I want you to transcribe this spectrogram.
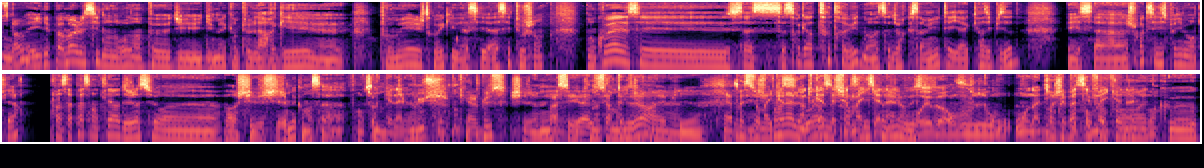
c'est pas Ouais, mal. il est pas mal aussi dans le rôle un peu du, du mec un peu largué, euh, paumé. et Je trouvais qu'il est assez assez touchant. Donc ouais, c'est ça, ça se regarde très très vite. Bon, ça dure que 5 minutes et il y a 15 épisodes. Et ça, je crois que c'est disponible en clair. Enfin, ça passe en clair déjà sur. Euh, enfin, je, sais- je sais jamais comment ça fonctionne. Sur Canal+. en fait, donc, Canal Plus. Je sais jamais. Bah, c'est euh, maintenant certaines MyCanal, heures, et puis, euh, et après c'est sur MyCanal. En tout cas, c'est sur c'est MyCanal. Oui, bah, on vous, on, on a dit Moi, je sais pas faut MyCanal. co-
